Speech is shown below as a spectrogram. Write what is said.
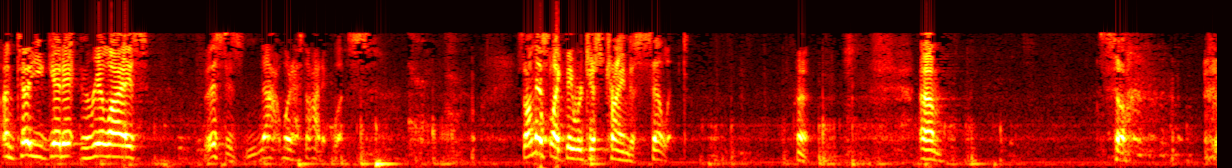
Until you get it and realize this is not what I thought it was. It's almost like they were just trying to sell it. Um, so,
